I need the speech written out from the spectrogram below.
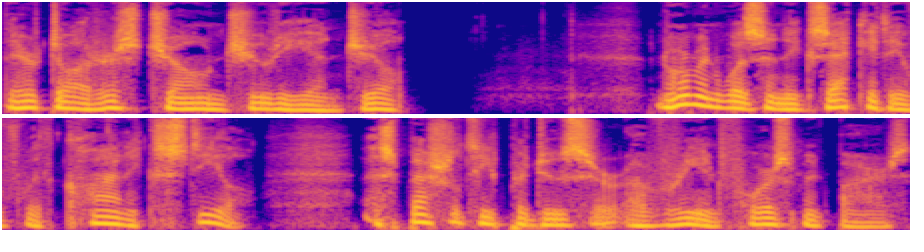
their daughters Joan, Judy, and Jill. Norman was an executive with Clonic Steel, a specialty producer of reinforcement bars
